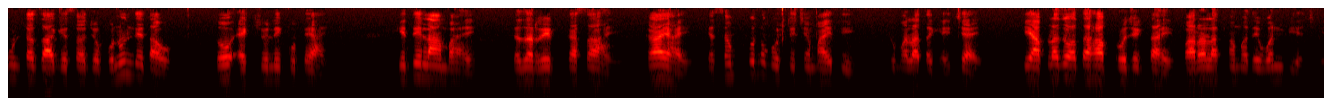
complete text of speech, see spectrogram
गुंठा जागेसह जो बनवून देत आहोत तो ऍक्च्युली कुठे आहे? किती लांब आहे? त्याचा रेट कसा आहे? काय आहे? या संपूर्ण गोष्टीची माहिती तुम्हाला आता घ्यायची आहे. की आपला जो आता हा प्रोजेक्ट आहे बारा लाखामध्ये वन बी एच के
